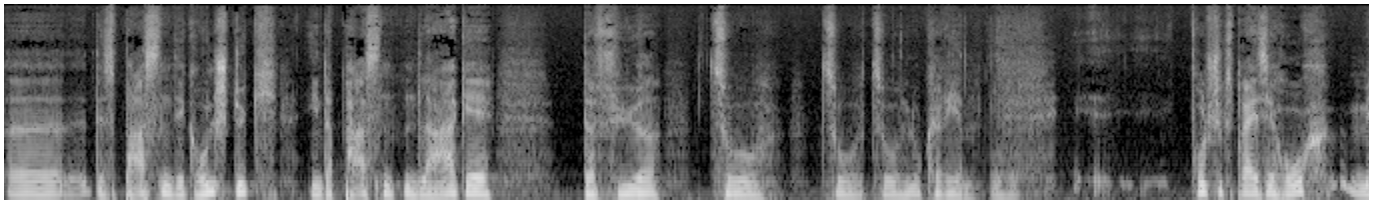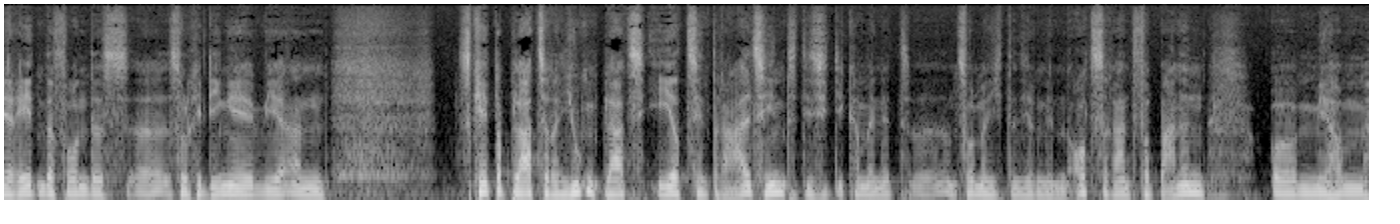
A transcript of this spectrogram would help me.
äh, das passende Grundstück in der passenden Lage dafür zu, zu, zu lukrieren. Mhm. Grundstückspreise hoch. Wir reden davon, dass äh, solche Dinge wie ein Skaterplatz oder ein Jugendplatz eher zentral sind. Die, die kann man nicht äh, und soll man nicht an irgendeinen Ortsrand verbannen. Uh, wir haben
